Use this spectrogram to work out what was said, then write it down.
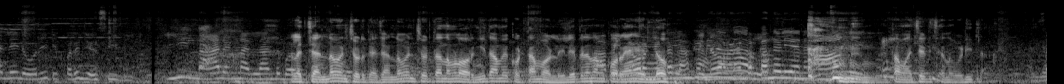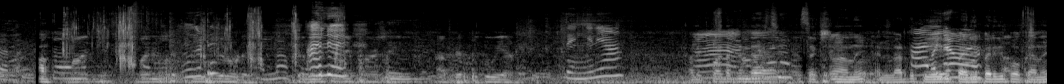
അല്ലേ ലോറി ടിപ്പറും ജേഴ്സി ഈ നാലെണ്ണ അല്ലാണ്ട് അല്ല ചെണ്ട മേടിച്ചു കൊടുക്കുക ചെണ്ട മേടിച്ചു കൊടുത്താൽ നമ്മൾ ഉറങ്ങിയിട്ടാകുമ്പോൾ കൊട്ടാൻ പാടുള്ളൂ. ഇല്ലേ പിന്നെ നമുക്ക് ഉറങ്ങാനല്ലോ തമാശ അടിച്ചാന്ന് ഓടിയില്ല കളിപ്പാട്ടത്തിന്റെ സെക്ഷനാണ്. എല്ലായിടത്തും പേര് പരി പരിധി പോക്കാണ്.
